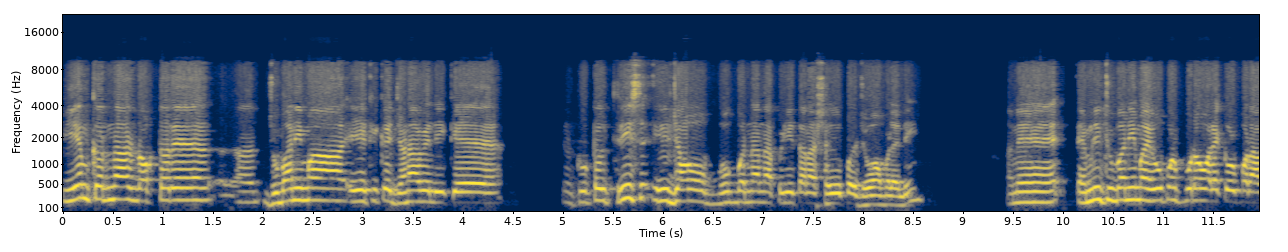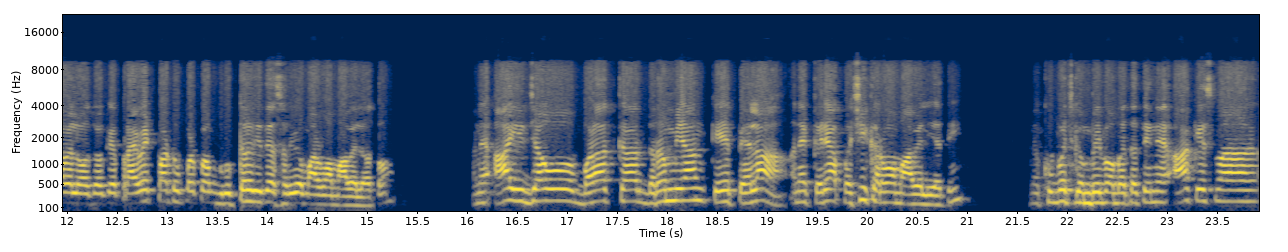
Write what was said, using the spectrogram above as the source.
પીએમ કરનાર ડોક્ટરે જુબાનીમાં એ હકીકત જણાવેલી કે ટોટલ ત્રીસ ઈજાઓ ભોગ બનનારના પીડિતાના શરીર પર જોવા મળેલી. અને એમની જુબાનીમાં એવો પણ પુરાવો રેકોર્ડ પર આવેલો હતો કે પ્રાઇવેટ પાર્ટ ઉપર પણ બ્રુટલ રીતે સળિયો મારવામાં આવેલો હતો. અને આ ઈજાઓ બળાત્કાર દરમિયાન કે પહેલા અને કર્યા પછી કરવામાં આવેલી હતી. અને ખૂબ જ ગંભીર બાબત હતી ને આ કેસમાં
